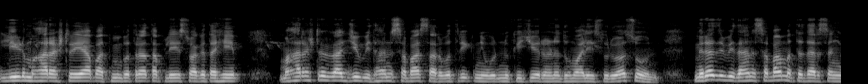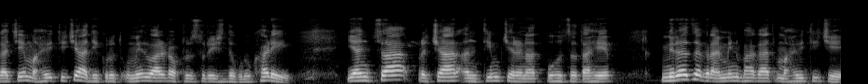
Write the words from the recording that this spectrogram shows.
लीड महाराष्ट्र या बातमीपत्रात आपले स्वागत आहे. महाराष्ट्र राज्य विधानसभा सार्वत्रिक निवडणुकीची रणधुमाळी सुरू असून मिरज विधानसभा मतदारसंघाचे महायुतीचे अधिकृत उमेदवार डॉक्टर सुरेश दगडू खाडे यांचा प्रचार अंतिम चरणात पोहोचत आहे. मिरज ग्रामीण भागात महायुतीचे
